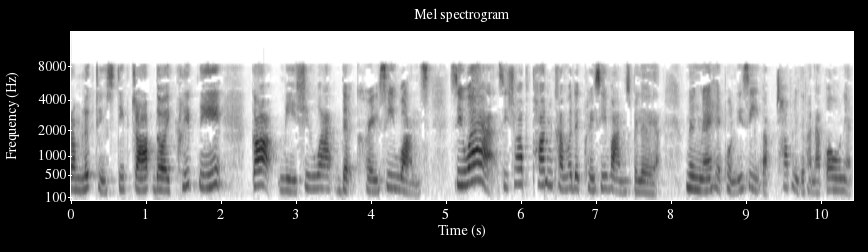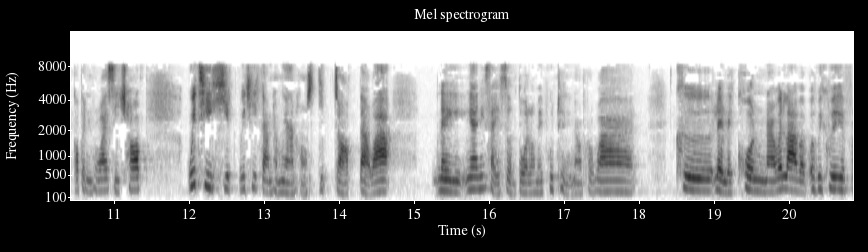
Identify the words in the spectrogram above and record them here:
รำลึกถึง Steve Jobs โดยคลิปนี้ก็มีชื่อว่า The Crazy Ones ซีว่าซีชอบท่อนคำว่า The Crazy Ones ไปเลยอะค่ะหนึ่งในเหตุผลที่ซีแบบชอบผลิตภัณฑ์ Apple เนี่ย ก็เป็นเพราะว่าซีชอบวิธีคิดวิธีการทำงานของสตีฟจ็อบแต่ว่าในแง่นิสัยส่วนตัวเราไม่พูดถึงนะเพราะว่าคือหลาย ๆ คนนะ เวลาแบบเออไปคุยกับฝ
